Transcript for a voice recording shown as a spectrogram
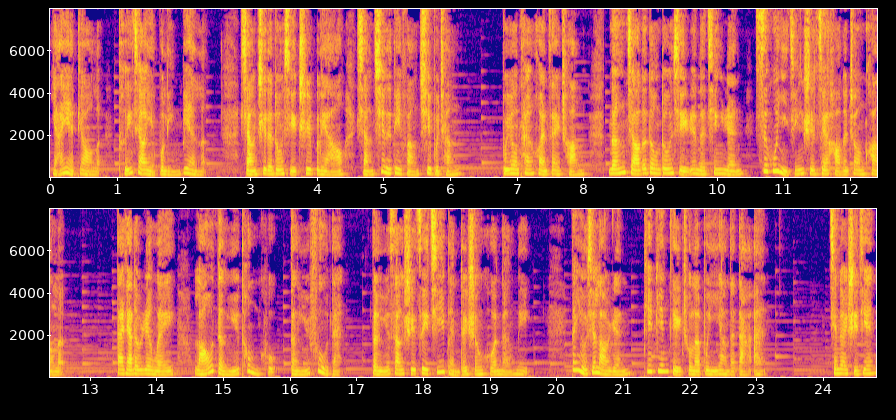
牙也掉了，腿脚也不灵便了。想吃的东西吃不了，想去的地方去不成，不用瘫痪在床，能嚼得动东西、认得清人，似乎已经是最好的状况了。大家都认为老等于痛苦，等于负担，等于丧失最基本的生活能力。但有些老人偏偏给出了不一样的答案。前段时间，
